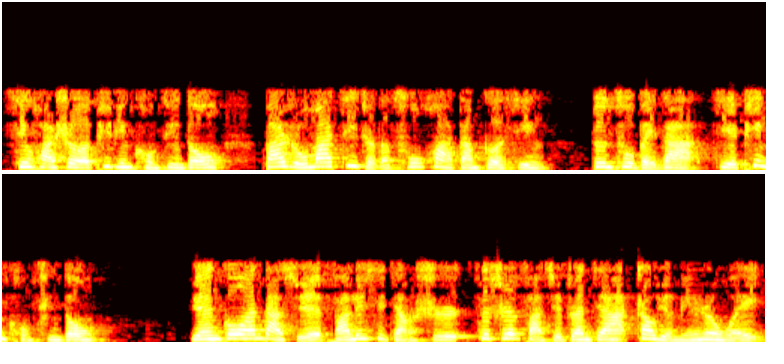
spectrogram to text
新华社批评孔庆东把辱骂记者的粗话当个性，敦促北大解聘孔庆东。原公安大学法律系讲师、资深法学专家赵远明认为，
